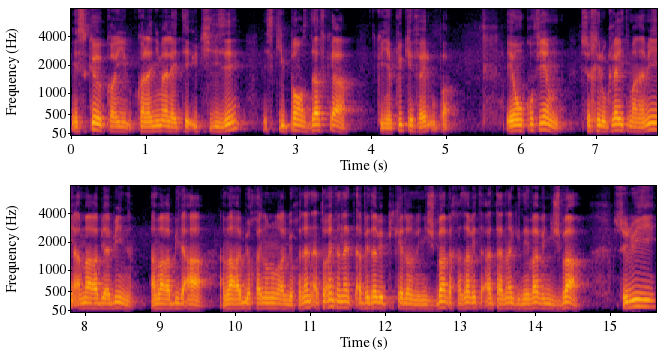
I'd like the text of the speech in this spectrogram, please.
est-ce que quand, l'animal a été utilisé, est-ce qu'il pense d'Afka qu'il n'y a plus kéfel ou pas? Et on confirme ce chilouk-là, Itmanami, Amar Rabbi Abin, Amar Rabbi La'a, Amar Rabbi Yochanan, non Rabbi Yochanan, Aveda Bepikadon Venishba, Vechazav Atana Gneva Venishba. Celui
